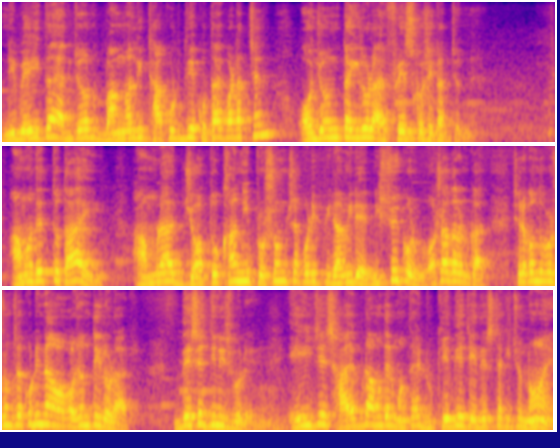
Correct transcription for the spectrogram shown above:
নিবেদিতা একজন বাঙালি ঠাকুর দিয়ে কোথায় পাঠাচ্ছেন? অজন্তা ইলোরায় ফ্রেস্কো শেখার জন্যে। আমাদের তো তাই। আমরা যতখানি প্রশংসা করি পিরামিডের, নিশ্চয়ই করব, অসাধারণ কাজ। সেরকম তো প্রশংসা করি না অজন্তা ইলোরার দেশের জিনিস বলে। এই যে সাহেবরা আমাদের মাথায় ঢুকিয়ে দিয়েছে, এই দেশটা কিছু নয়।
